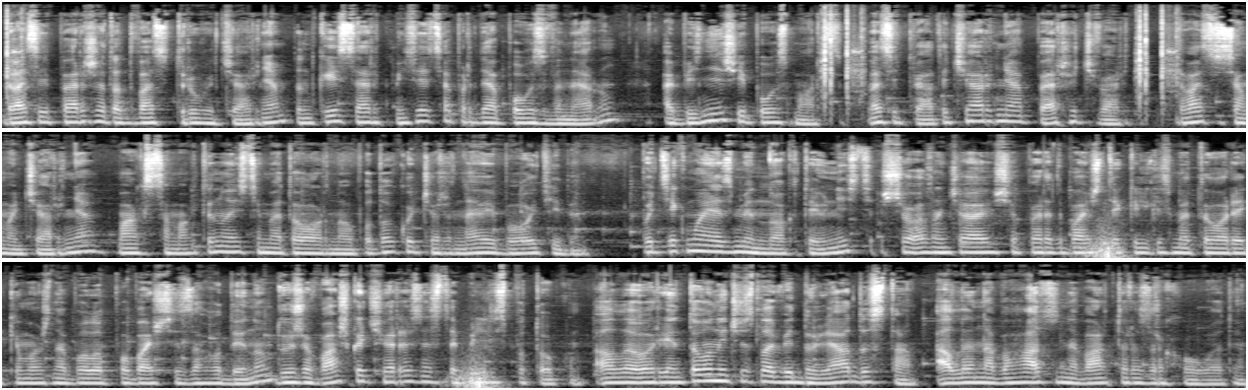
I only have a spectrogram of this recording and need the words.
21 та 22 червня тонкий серп місяця прийде повз Венеру, а пізніше й повз Марс. 25 червня перша чверть. 27 червня максимум активності метеорного потоку червневі Боотіди. Потік має змінну активність, що означає, що передбачити кількість метеорів, які можна було побачити за годину, дуже важко через нестабільність потоку. Але орієнтоване число від 0 до 100, але набагато не варто розраховувати.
